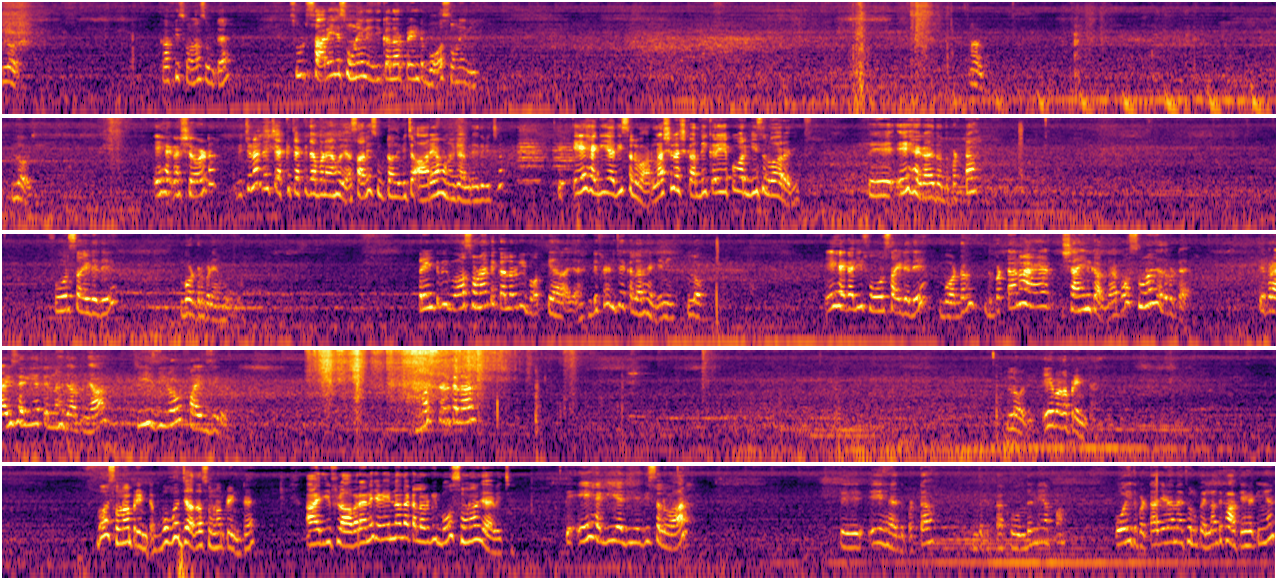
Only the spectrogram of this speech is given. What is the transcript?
ਲੋ ਕਾਫੀ ਸੋਹਣਾ ਸੂਟ ਹੈ। ਸੂਟ ਸਾਰੇ ਇਹ ਸੋਹਣੇ ਨੇ ਜੀ ਕਲਰ ਪ੍ਰਿੰਟ ਬਹੁਤ ਸੋਹਣੇ ਨੇ ਆਹ ਲਓ। ਲੋ ਜੀ। ਇਹ ਹੈਗਾ ਸ਼ਰਟ ਵਿੱਚ ਨਾ ਇਹ ਚੈੱਕ ਚੈੱਕ ਜਿਹਾ ਬਣਿਆ ਹੋਇਆ, ਸਾਰੇ ਸੂਟਾਂ ਦੇ ਵਿੱਚ ਆ ਰਿਹਾ ਹੋਣਾ ਕੈਮਰੇ ਦੇ ਵਿੱਚ। ਤੇ ਇਹ ਹੈਗੀ ਆ ਇਹਦੀ ਸਲਵਾਰ, ਲਸ਼ ਲਸ਼ ਕਰਦੀ, ਕਰੇਪ ਵਰਗੀ ਸਲਵਾਰ ਹੈ ਜੀ। ਤੇ ਇਹ ਹੈਗਾ ਇਹਦਾ ਦੁਪੱਟਾ। ਫੋਰ ਸਾਈਡ ਇਹਦੇ ਬਾਰਡਰ ਬਣਿਆ ਹੋਇਆ। ਪ੍ਰਿੰਟ ਵੀ ਬਹੁਤ ਸੋਹਣਾ ਤੇ ਕਲਰ ਵੀ ਬਹੁਤ ਪਿਆਰਾ ਜਿਹਾ। ਡਿਫਰੈਂਟ ਜਿਹੇ ਕਲਰ ਹੈਗੇ ਨੇ। ਲੋ ਇਹ ਹੈਗਾ ਜੀ ਫੋਰ ਸਾਈਡ ਇਹਦੇ ਬਾਰਡਰ ਦੁਪੱਟਾ ਨਾ ਐ ਸ਼ਾਈਨ ਕਰਦਾ, ਬਹੁਤ ਸੋਹਣਾ ਜਿਹਾ ਦੁਪੱਟਾ ਹੈ। ਤੇ ਪ੍ਰਾਈਸ ਹੈਗੀ ਹੈ 3050 3050 ਮਸਟਰਡ ਕਲਰ ਲੋ ਜੀ, ਇਹ ਵਾਲਾ ਪ੍ਰਿੰਟ ਹੈ। ਬਹੁਤ ਸੋਹਣਾ ਪ੍ਰਿੰਟ ਹੈ, ਬਹੁਤ ਜ਼ਿਆਦਾ ਸੋਹਣਾ ਪ੍ਰਿੰਟ ਹੈ। ਆ ਜੀ ਫਲਾਵਰ ਹੈ ਨੇ, ਜਿਹੜੇ ਇਹਨਾਂ ਦਾ ਕਲਰ ਵੀ ਬਹੁਤ ਸੋਹਣਾ ਜਿਹਾ ਹੈ ਵਿੱਚ। ਤੇ ਇਹ ਹੈਗੀ ਹੈ ਜੀ ਇਹਦੀ ਸਲਵਾਰ। ਤੇ ਇਹ ਹੈ ਦੁਪੱਟਾ। ਦੁਪੱਟਾ ਖੋਲ ਦਿੰਨੇ ਆਪਾਂ। ਉਹੀ ਦੁਪੱਟਾ ਜਿਹੜਾ ਮੈਂ ਤੁਹਾਨੂੰ ਪਹਿਲਾਂ ਦਿਖਾ ਕੇ ਹਟੀ ਆ।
